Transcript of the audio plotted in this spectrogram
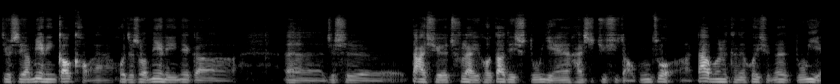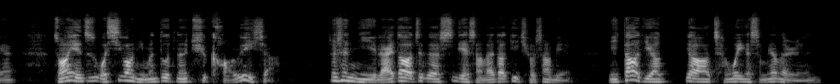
就是要面临高考啊，或者说面临那个。呃，就是大学出来以后，到底是读研还是继续找工作啊？大部分人可能会选择读研。总而言之，我希望你们都能去考虑一下，就是你来到这个世界上，来到地球上面，你到底要要成为一个什么样的人？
